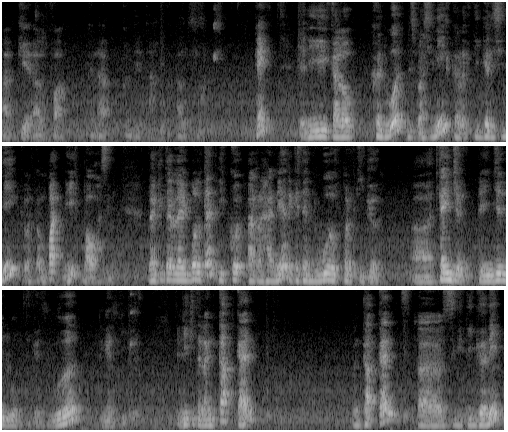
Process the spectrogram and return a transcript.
Okey alfa kena alfa. Okey. Jadi kalau kedua di sebelah sini, kalau ketiga di sini, kalau keempat di bawah sini. Dan kita labelkan ikut arahan dia, dia kata 2 per 3 uh, tangent. Tangent 2 per 3 2 dengan 3 jadi kita lengkapkan lengkapkan uh, segitiga ni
